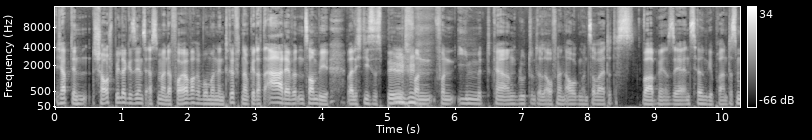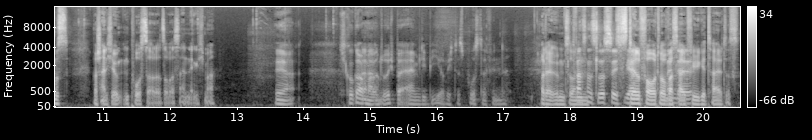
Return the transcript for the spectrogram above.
ich habe den Schauspieler gesehen, das erste Mal in der Feuerwache, wo man den trifft und habe gedacht, ah, der wird ein Zombie, weil ich dieses Bild mhm. von, von ihm mit, keine Ahnung, blutunterlaufenden Augen und so weiter, das war mir sehr ins Hirn gebrannt. Das muss wahrscheinlich irgendein Poster oder sowas sein, denke ich mal. Ja. Ich gucke auch ähm. mal durch bei IMDb, ob ich das Poster finde. Oder irgend so ein Still-Foto, was halt viel geteilt ist.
